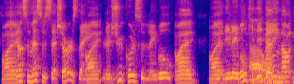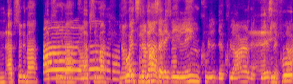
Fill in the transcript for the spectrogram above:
quand tu le mets sur le sécheuse, ben, le jus coule sur le label. Il y a des labels qui ah, déteignent. absolument, absolument, ah, absolument. Il faut être prudent avec, des lignes de couleurs, de euh, il faut,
